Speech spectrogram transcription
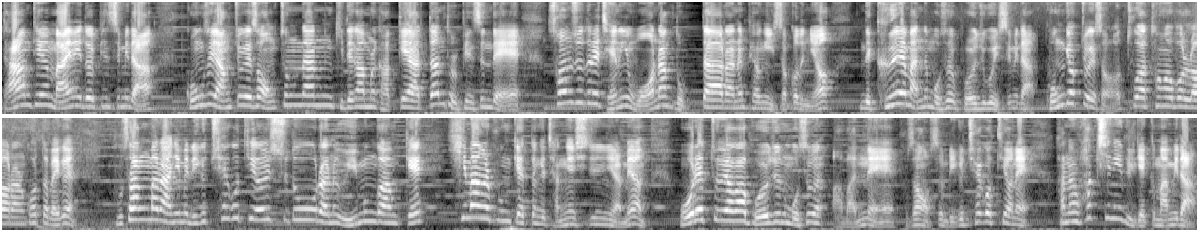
다음 팀은 마이미 돌핀스입니다. 공수 양쪽에서 엄청난 기대감을 갖게 했던 돌핀스인데 선수들의 재능이 워낙 높다라는 평이 있었거든요. 근데 그에 맞는 모습을 보여주고 있습니다. 공격 쪽에서 투아 텅어벌러라는 쿼터백은 부상만 아니면 리그 최고 티어일 수도라는 의문과 함께 희망을 품게 했던 게 작년 시즌이라면 올해 투야가 보여주는 모습은 아 맞네 부상 없으면 리그 최고 티어네 하는 확신이 들게끔 합니다.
